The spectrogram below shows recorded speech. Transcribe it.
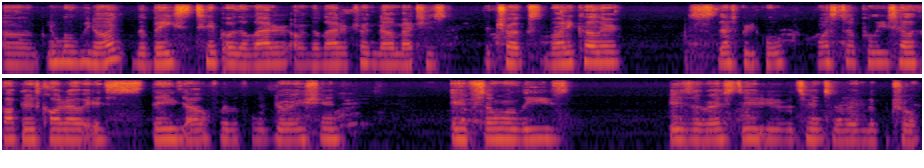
Um, moving on, the base tip of the ladder on the ladder truck now matches the truck's body color. So that's pretty cool. Once the police helicopter is called out, it stays out for the full duration. If someone leaves, is arrested, it returns to the regular patrol.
